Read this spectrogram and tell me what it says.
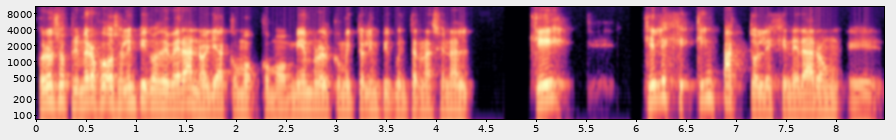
Fueron sus primeros Juegos Olímpicos de verano, ya como, como miembro del Comité Olímpico Internacional. ¿Qué, qué, qué impacto le generaron eh,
